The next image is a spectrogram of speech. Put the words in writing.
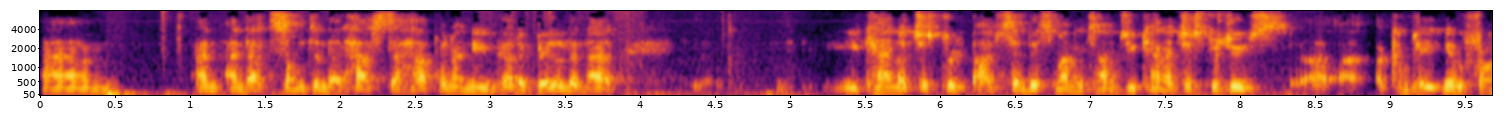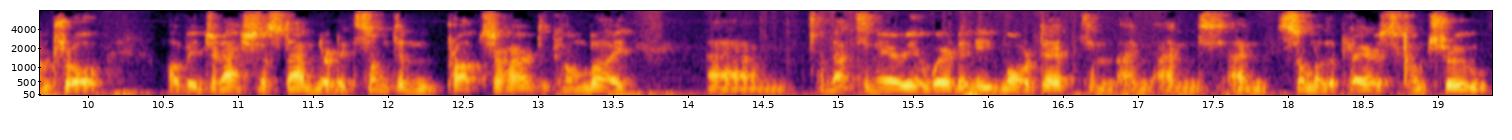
Um, and and that's something that has to happen, and you've got to build on that. You cannot just. I've said this many times. You cannot just produce a, a complete new front row of international standard. It's something props are hard to come by. Um, and that's an area where they need more depth and, and, and, and some of the players to come through.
